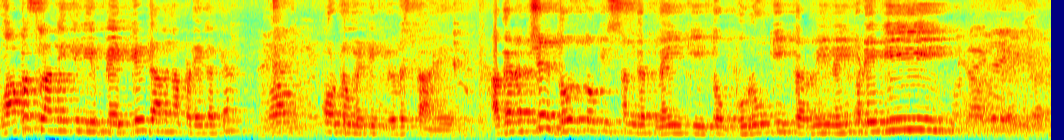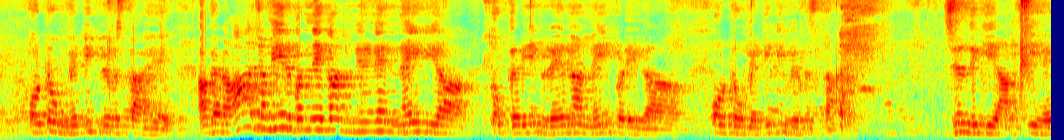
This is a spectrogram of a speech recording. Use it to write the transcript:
वापस लाने के लिए बैक गेट डालना पड़ेगा क्या? ऑटोमेटिक व्यवस्था है। अगर अच्छे दोस्तों की संगत नहीं की तो बुरों की करनी नहीं पड़ेगी। ऑटोमेटिक व्यवस्था है। अगर आज अमीर बनने का निर्णय नहीं लिया तो गरीब रहना नहीं पड़ेगा। ऑटोमेटिक व्यवस्था है। ज़िंदगी आपकी है,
